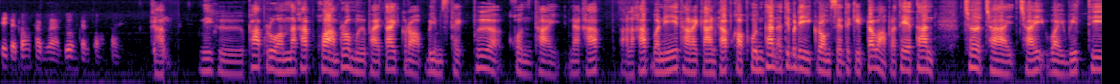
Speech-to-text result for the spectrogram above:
ที่จะต้องทำงานร่วมกันต่อไป ครับ นี่คือภาพรวมนะครับ ความร่วมมือภายใต้กรอบบิมสเทคเพื่อคนไทยนะครับ เอาละครับ วันนี้ทางรายการครับ ขอบคุณท่านอธิบดีกรมเศรษฐกิจระหว่างประเทศท่าน เชิดชายใช้ไวยวิทย์ที่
